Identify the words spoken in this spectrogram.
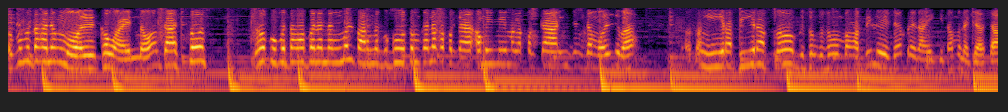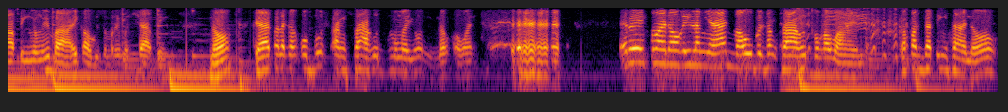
pag pumunta ka ng mall, Kawan, no? Ang gastos, No, pupunta ka pa na ng mall, parang nagugutom ka na kapag naamoy may mga pagkain dyan sa mall, di ba? Ang hirap-hirap, no? Gusto gusto mo makabili. Siyempre, nakikita mo, nag-shopping yung iba. Ikaw, gusto mo rin mag-shopping. No? Kaya talagang ubos ang sahod mo ngayon, no, kawan? Pero eh, kawan, okay lang yan. Maubos ang sahod mo, kawan. Kapag dating sa ano,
